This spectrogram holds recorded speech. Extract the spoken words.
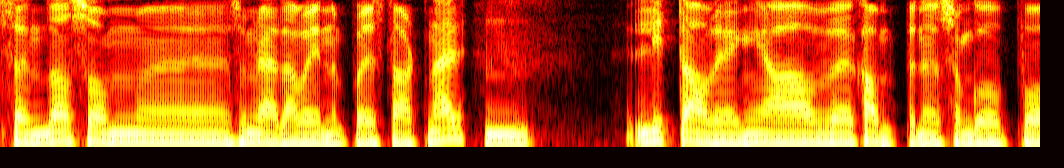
søndag, som, eh, som Reidar var inne på i starten her. Mm. Litt avhengig av kampene som går på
